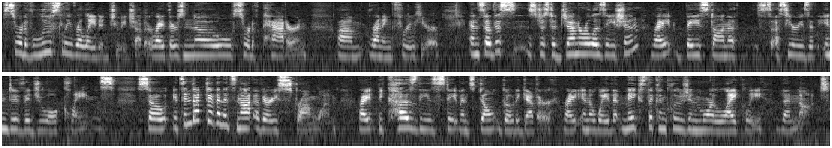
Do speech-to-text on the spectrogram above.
sort of loosely related to each other, right? There's no sort of pattern um, running through here. And so this is just a generalization, right, based on a, a series of individual claims. So it's inductive and it's not a very strong one, right, because these statements don't go together, right, in a way that makes the conclusion more likely than not.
